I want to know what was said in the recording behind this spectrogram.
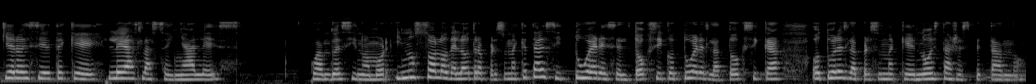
quiero decirte que leas las señales cuando es sin amor y no solo de la otra persona. ¿Qué tal si tú eres el tóxico, tú eres la tóxica o tú eres la persona que no estás respetando?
